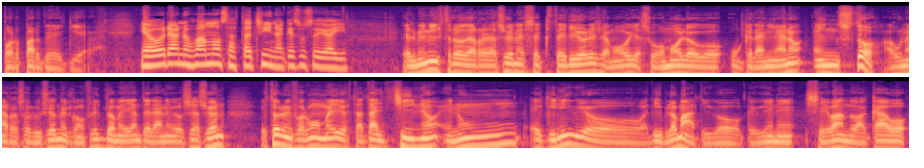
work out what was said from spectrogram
por parte de Kiev. Y ahora nos vamos hasta China. ¿Qué sucedió ahí? El ministro de Relaciones Exteriores llamó hoy a su homólogo ucraniano e instó a una resolución del conflicto mediante la negociación. Esto lo informó un medio estatal chino en un equilibrio diplomático que viene llevando a cabo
